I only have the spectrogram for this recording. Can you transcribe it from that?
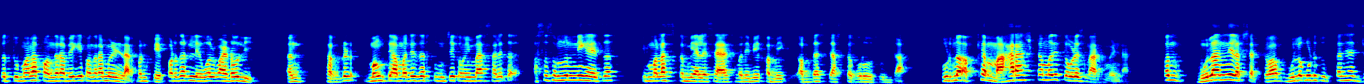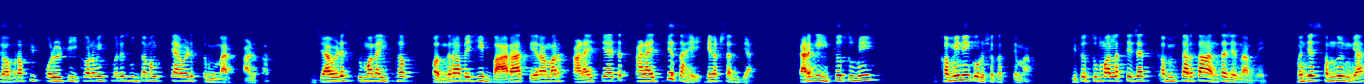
तर तुम्हाला पंधरापैकी पंधरा मिळणार. पण पेपर जर लेवल वाढवली आणि सगळं मग त्यामध्ये जर तुमचे कमी मार्क्स आले तर असं समजून निघायचं घ्यायचं की मलाच कमी आले सायन्समध्ये मी कमी अभ्यास जास्त करून सुद्धा. पूर्ण अख्ख्या महाराष्ट्रामध्ये तेवढेच मार्क मिळणार. पण मुलांनी लक्षात ठेवा मुलं कुठे चुकतात ह्या जॉग्राफी पॉलिटी इकॉनॉमिक्समध्ये सुद्धा मग त्यावेळेस कमी मार्क काढतात. ज्यावेळेस तुम्हाला इथं पंधरा पैकी बारा तेरा मार्क काढायचे आहे तर काढायचेच आहे हे लक्षात घ्या. कारण की इथं तुम्ही कमी नाही करू शकत ते मार्क इथं तुम्हाला त्याच्यात कमतरता अंदाज येणार नाही. म्हणजे समजून घ्या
